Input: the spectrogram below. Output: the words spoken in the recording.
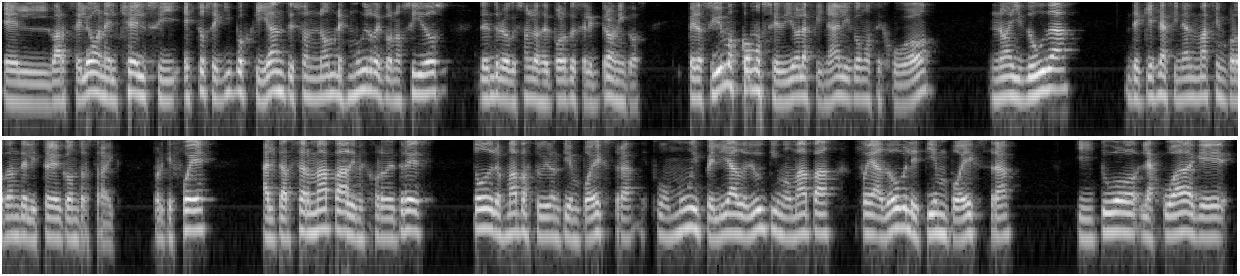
el Barcelona, el Chelsea. Estos equipos gigantes son nombres muy reconocidos dentro de lo que son los deportes electrónicos. Pero si vemos cómo se dio la final y cómo se jugó, no hay duda de que es la final más importante de la historia del Counter-Strike. Porque fue al tercer mapa de mejor de tres. Todos los mapas tuvieron tiempo extra. Estuvo muy peleado. El último mapa fue a doble tiempo extra. Y tuvo la jugada que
